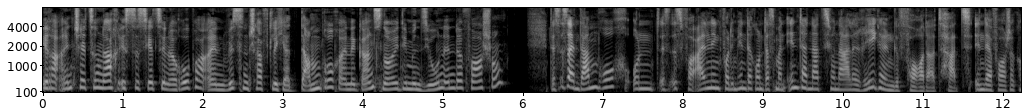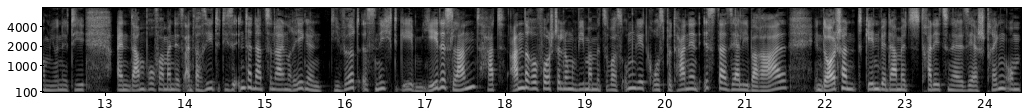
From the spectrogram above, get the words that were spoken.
Ihrer Einschätzung nach ist es jetzt in Europa ein wissenschaftlicher Dammbruch, eine ganz neue Dimension in der Forschung? Das ist ein Dammbruch und es ist vor allen Dingen vor dem Hintergrund, dass man internationale Regeln gefordert hat in der Forscher-Community. Ein Dammbruch, weil man jetzt einfach sieht, diese internationalen Regeln, die wird es nicht geben. Jedes Land hat andere Vorstellungen, wie man mit sowas umgeht. Großbritannien ist da sehr liberal. In Deutschland gehen wir damit traditionell sehr streng um.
